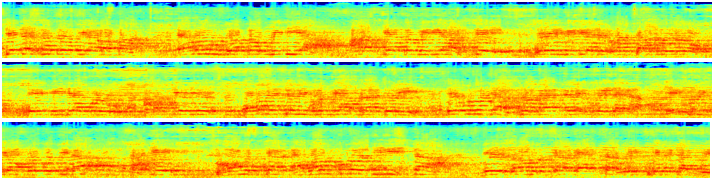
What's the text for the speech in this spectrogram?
সেটার সাথেও দিয়া রহমান এবং যত মিডিয়া আজকে এত মিডিয়া আসছে সেই মিডিয়া যখন চালু হলো সেই মিডিয়াগুলো আজকে যে মোবাইল টেলিফোন নিয়ে আমরা চলি সেগুলো যে আসলো ল্যান্ড টেলিফোনে যায় না এগুলি কি অগ্রগতি না কাজে সংস্কার এমন কোন জিনিস না যে সংস্কার একটা হয়ে থেমে থাকবে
